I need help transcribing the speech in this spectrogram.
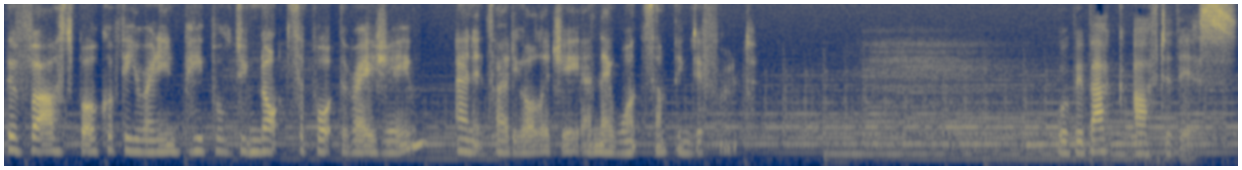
the vast bulk of the Iranian people do not support the regime and its ideology, and they want something different. We'll be back after this.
